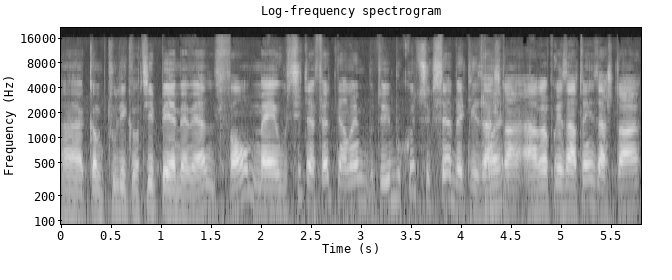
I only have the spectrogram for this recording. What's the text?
euh, comme tous les courtiers PMML font, mais aussi tu as fait quand même. Tu as eu beaucoup de succès avec les Ouais. acheteurs, en représentant les acheteurs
